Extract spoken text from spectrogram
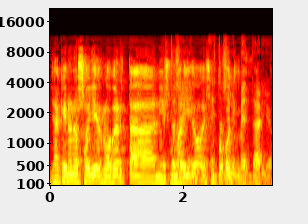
Ya que no nos oye Roberta ni Esto su es el marido, es un esto poco el inventario.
